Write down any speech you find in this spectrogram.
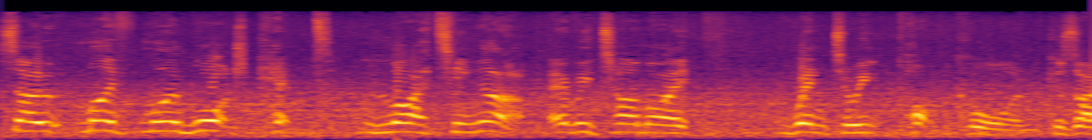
So my, my watch kept lighting up every time I went to eat popcorn because I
